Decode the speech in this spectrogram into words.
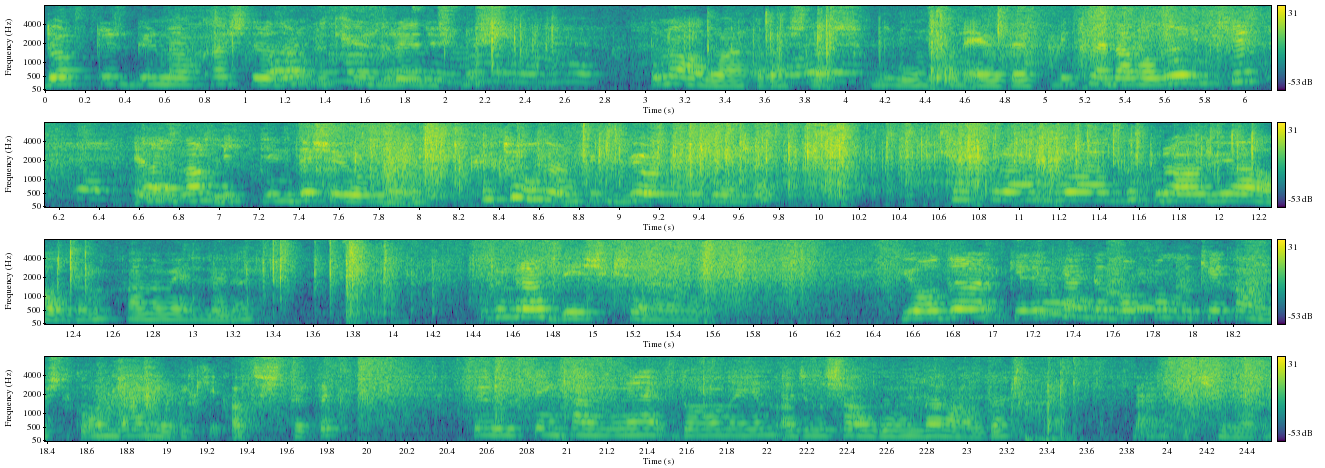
400 bilmem kaç liradan 200 liraya düşmüş. Bunu aldım arkadaşlar. Bulunsun evde. Bitmeden alıyorum ki en azından bittiğinde şey olmuyor. Kötü oluyorum çünkü görmeniz evde. Şu frambuazlı kurabiye aldım hanım ellerin. Bugün biraz değişik şeyler oldu. Yolda gelirken de waffle'lı kek almıştık. Ondan yedik, atıştırdık. Hüseyin kendine Doğanay'ın acılı şalgamından aldı. Ben içmiyorum.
